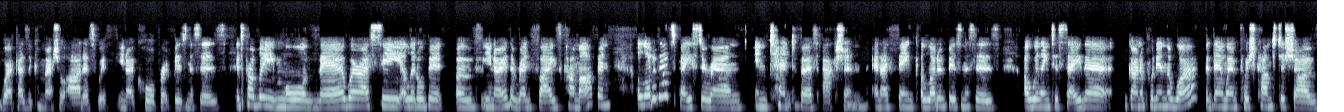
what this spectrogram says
work as a commercial artist with, you know, corporate businesses. It's probably more there where I see a little bit of, you know, the red flags come up. And a lot of that's based around intent versus action. And I think a lot of businesses are willing to say they're going to put in the work, but then when push comes to shove,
